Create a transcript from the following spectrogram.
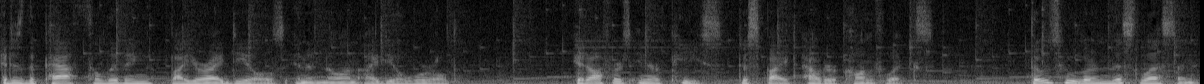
It is the path to living by your ideals in a non-ideal world. It offers inner peace despite outer conflicts. Those who learn this lesson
